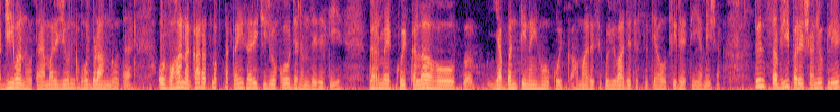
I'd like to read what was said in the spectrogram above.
जीवन होता है, हमारे जीवन का बहुत बड़ा अंग होता है। और वहाँ नकारात्मकता कई सारी चीज़ों को जन्म दे देती है। घर में कोई कला हो, या बनती नहीं हो, कोई हमारे से कोई विवादित स्थितियाँ होती रहती है हमेशा। तो इन सभी परेशानियों के लिए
